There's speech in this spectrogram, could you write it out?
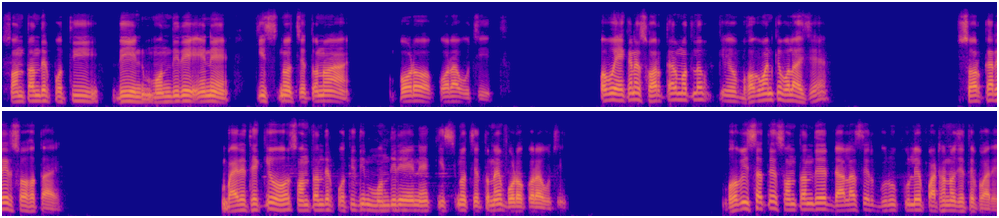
সন্তানদের প্রতিদিন মন্দিরে এনে কৃষ্ণ চেতনায় বড় করা উচিত। বাবু, এখানে সরকার মতলব ভগবানকে বলা হয়েছে, সরকারের সহায়তায়। বাইরে থেকেও সন্তানদের প্রতিদিন মন্দিরে এনে কৃষ্ণ চেতনায় বড় করা উচিত। ভবিষ্যতে সন্তানদের ডালাসের গুরুকুলে পাঠানো যেতে পারে।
